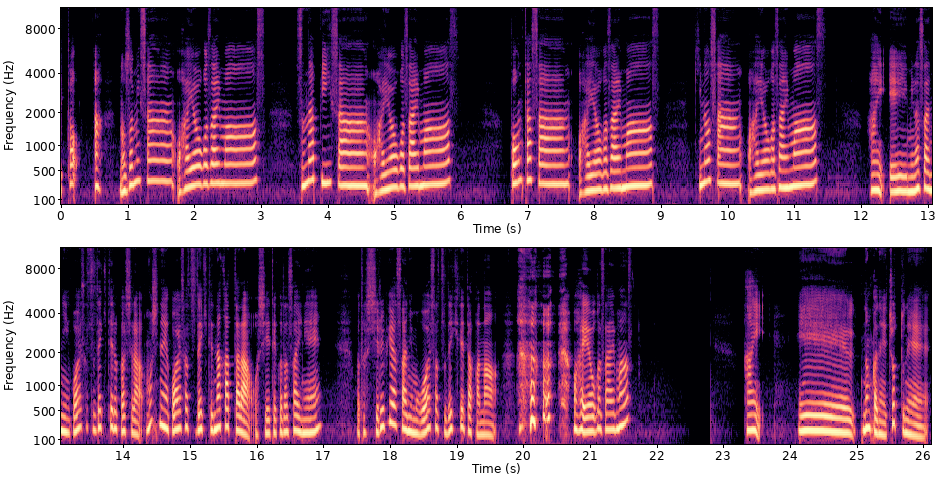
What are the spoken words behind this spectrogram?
ーと、あ、のぞみさん、おはようございます。スナピーさん、おはようございます。ポンタさん、おはようございます。きのさん、おはようございます。はい、えー、皆さんにご挨拶できてるかしら？もしね、ご挨拶できてなかったら教えてくださいね。私、シルビアさんにもご挨拶できてたかな？おはようございます。はい。えー、なんかね、ちょっとね、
